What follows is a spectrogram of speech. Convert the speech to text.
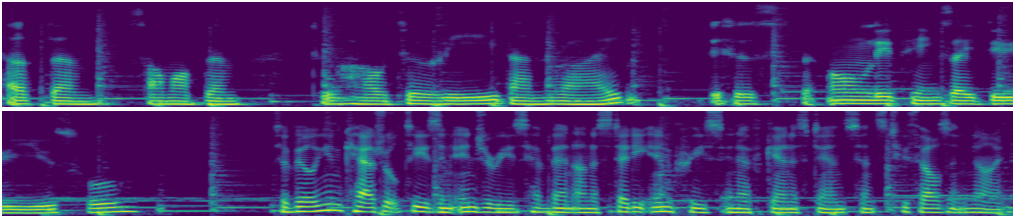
help them, some of them, to how to read and write. This is the only things I do useful. Civilian casualties and injuries have been on a steady increase in Afghanistan since 2009.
